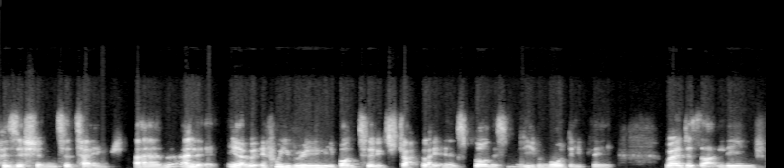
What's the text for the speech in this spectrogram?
position to take. Um, and you know, if we really want to extrapolate and explore this even more deeply, where does that leave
